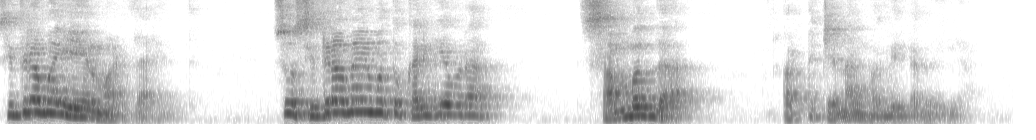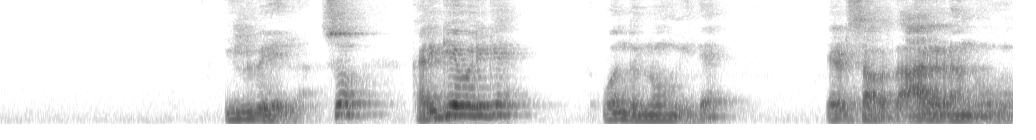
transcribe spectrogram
ಸಿದ್ದರಾಮಯ್ಯ ಏನು ಮಾಡ್ತಾರೆ ಸೊ ಸಿದ್ದರಾಮಯ್ಯ ಮತ್ತು ಖರ್ಗೆಯವರ ಸಂಬಂಧ ಅಷ್ಟು ಚೆನ್ನಾಗಿ ಬಂದಿಲ್ಲ ಇಲ್ಲ. ಇಲ್ಲವೇ ಇಲ್ಲ. ಸೊ ಖರ್ಗೆಯವರಿಗೆ ಒಂದು ನೋವಿದೆ. ಎರಡು ಸಾವಿರದ ಆರರ ನೋವು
